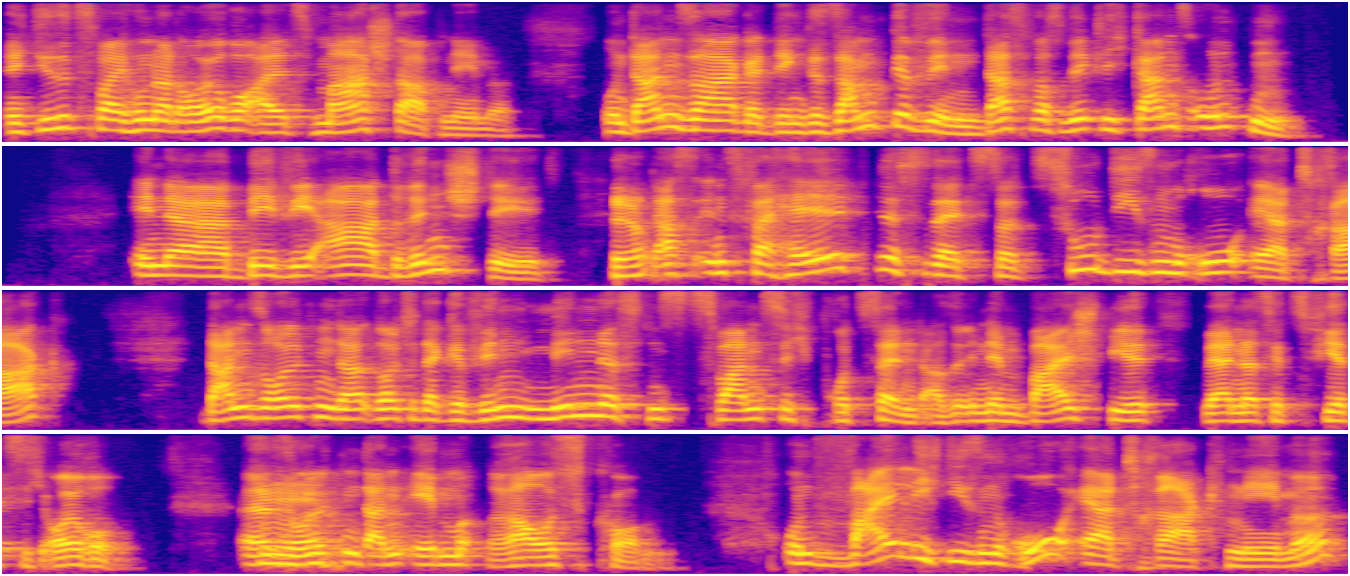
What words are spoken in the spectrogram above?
Wenn ich diese 200 Euro als Maßstab nehme und dann sage, den Gesamtgewinn, das, was wirklich ganz unten in der BWA drinsteht, ja. das ins Verhältnis setze zu diesem Rohertrag, dann sollten da, sollte der Gewinn mindestens 20 Prozent, also in dem Beispiel wären das jetzt 40 Euro äh, mhm. sollten dann eben rauskommen. Und weil ich diesen Rohertrag nehme,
